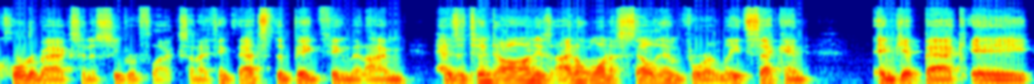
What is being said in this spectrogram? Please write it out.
quarterbacks in a super flex, and I think that's the big thing that I'm hesitant on. Is I don't want to sell him for a late second and get back a,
